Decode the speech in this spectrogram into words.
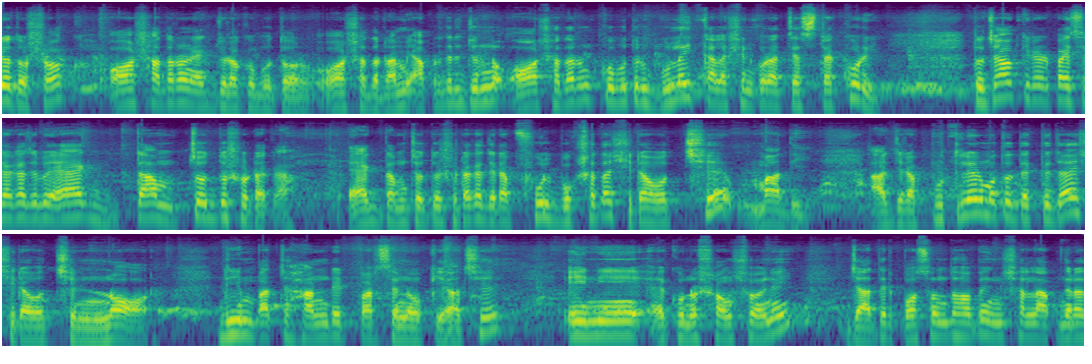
প্রিয় দর্শক, অসাধারণ এক জোড়া কবুতর, অসাধারণ। আমি আপনাদের জন্য অসাধারণ কবুতরগুলোই কালেকশন করার চেষ্টা করি। তো যাও কেনার প্রাইস রাখা যাবে একদম চোদ্দোশো টাকা। একদম চোদ্দোশো টাকা, যেটা ফুল বক্সাদা সেটা হচ্ছে মাদি। আর যেটা পুতুলের মতো দেখতে যায়, সেটা হচ্ছে নর। ডিম বাচ্চা হান্ড্রেড পার্সেন্ট ওকে আছে। এই নিয়ে কোনো সংশয় নেই। যাদের পছন্দ হবে ইনশাল্লাহ আপনারা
